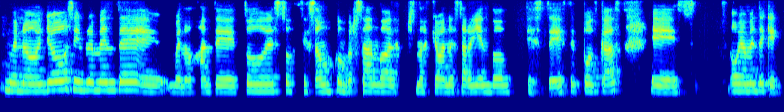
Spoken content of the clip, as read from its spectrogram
Bueno, yo simplemente, eh, bueno, ante todo esto que estamos conversando, a las personas que van a estar viendo este, este podcast, es obviamente que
